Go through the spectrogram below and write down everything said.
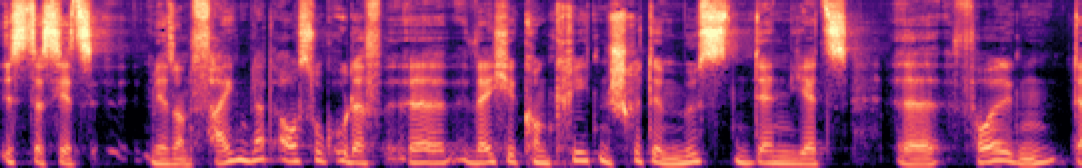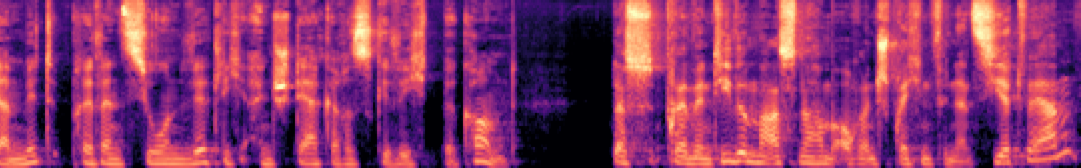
ist das jetzt mehr so ein Feigenblattausdruck oder äh, welche konkreten Schritte müssten denn jetzt äh, folgen, damit Prävention wirklich ein stärkeres Gewicht bekommt? Dass präventive Maßnahmen auch entsprechend finanziert werden.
